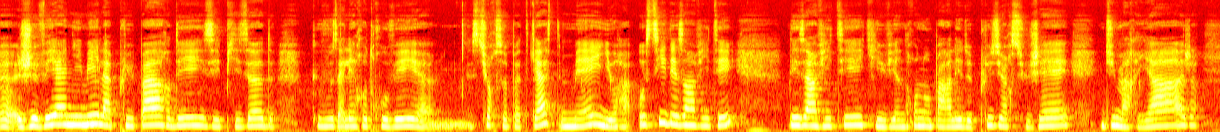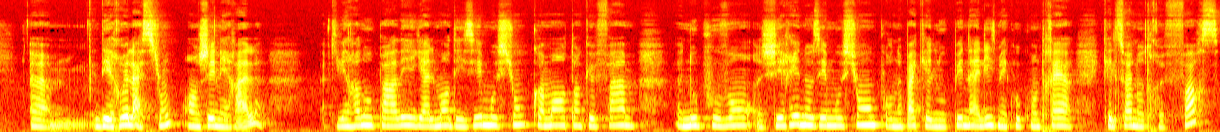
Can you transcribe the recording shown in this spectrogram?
Euh, je vais animer la plupart des épisodes que vous allez retrouver euh, sur ce podcast, mais il y aura aussi des invités, des invités qui viendront nous parler de plusieurs sujets, du mariage, euh, des relations en général qui viendra nous parler également des émotions, comment en tant que femme nous pouvons gérer nos émotions pour ne pas qu'elles nous pénalisent, mais qu'au contraire qu'elles soient notre force.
